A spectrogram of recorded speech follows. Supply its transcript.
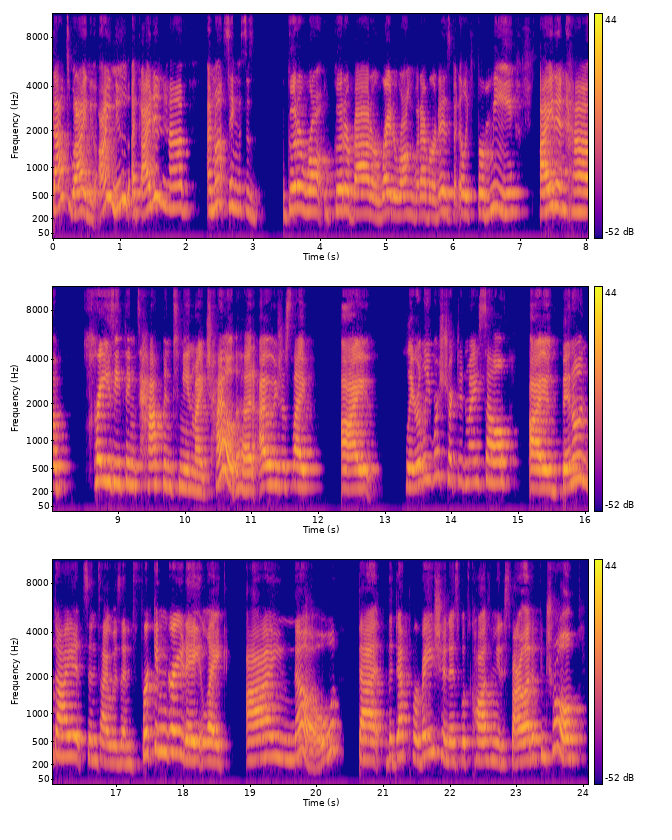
that's what I knew. I knew, like, I didn't have, I'm not saying this is good or wrong, good or bad or right or wrong, whatever it is, but like for me, I didn't have crazy things happen to me in my childhood, I was just like, I clearly restricted myself. I've been on diet since I was in freaking grade eight. Like, I know that the deprivation is what's causing me to spiral out of control.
